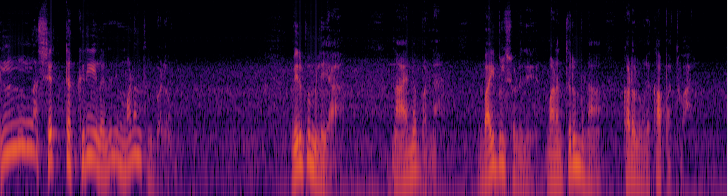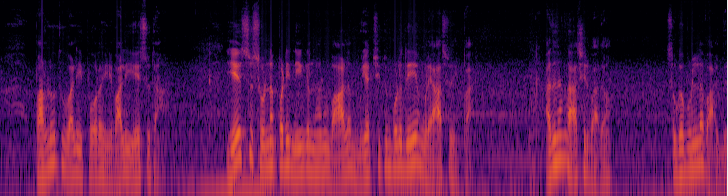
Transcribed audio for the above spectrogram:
எல்லாம் செத்த கிரியிலேருந்து நீ மனம் திரும்படும் விருப்பம் இல்லையா? நான் என்ன பண்ணேன்? பைபிள் சொல்லுது மனம் திரும்பினா கடவுள் உங்களை காப்பாற்றுவார். பரலோத்து வழி போகிற வழி இயேசு தான் இயேசு சொன்னபடி நீங்கள் நானும் வாழ முயற்சிக்கும் பொழுதே உங்களை ஆசீர்வதிப்பார். அதுதாங்க ஆசீர்வாதம். சுகமுள்ள வாழ்வு.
